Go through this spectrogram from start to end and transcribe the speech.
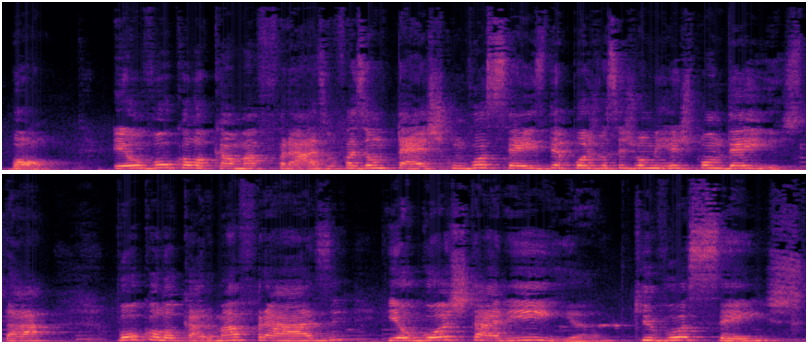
Bom, eu vou colocar uma frase, vou fazer um teste com vocês e depois vocês vão me responder isso, tá? Vou colocar uma frase e eu gostaria que vocês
